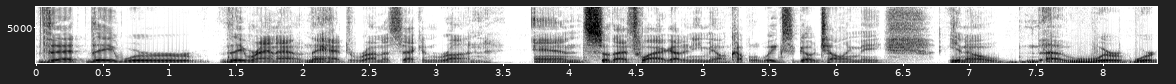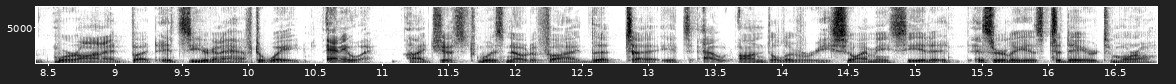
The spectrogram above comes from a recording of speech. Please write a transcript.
That they were they ran out and they had to run a second run. And so that's why I got an email a couple of weeks ago telling me, you know, uh, we're we're we're on it, but it's you're going to have to wait. Anyway, I just was notified that uh, it's out on delivery, so I may see it as early as today or tomorrow.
